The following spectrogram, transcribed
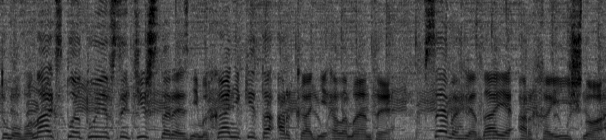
тому вона експлуатує все ті ж старезні механіки та аркадні елементи. Все виглядає архаїчно.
